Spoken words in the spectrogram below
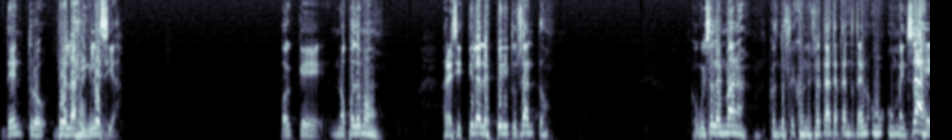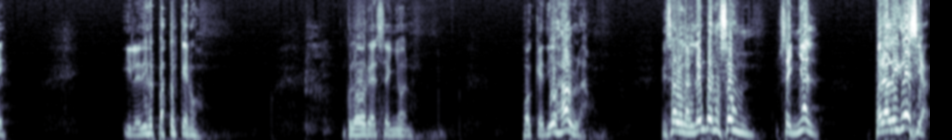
dentro de las iglesias. Porque no podemos resistir al Espíritu Santo. Como hizo la hermana cuando, cuando estaba tratando de tener un, un mensaje y le dijo el pastor que no. Gloria al Señor. Porque Dios habla. Y sabe, las lenguas no son señal para la iglesia.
